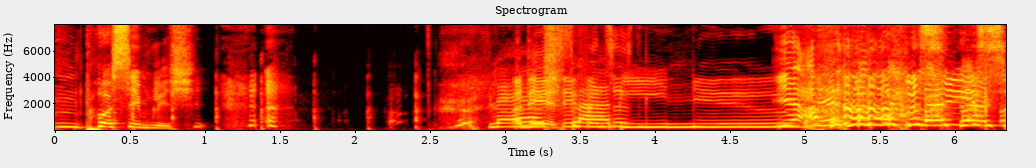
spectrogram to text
Mm, på Simlish. Flash, Og det- det er Flappy fantastisk. News. Ja, præcis.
